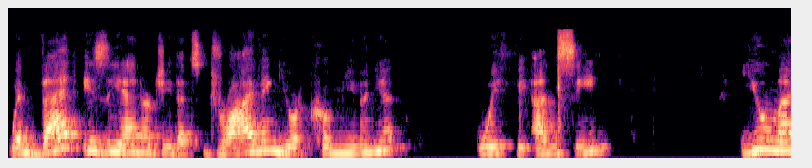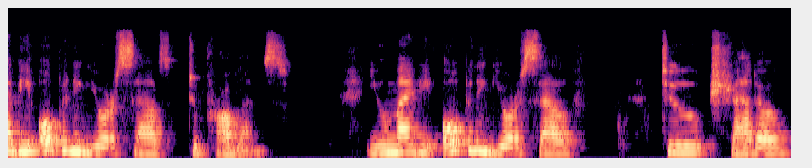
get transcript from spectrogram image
when that is the energy that's driving your communion with the unseen, you might be opening yourselves to problems. You might be opening yourself to shadow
